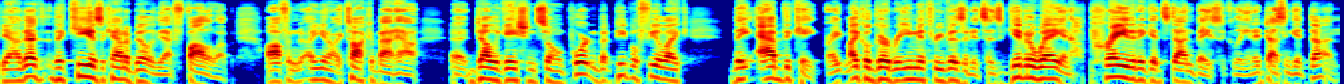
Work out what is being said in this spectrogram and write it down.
Yeah, that the key is accountability, that follow up. Often, uh, you know, I talk about how uh, delegation is so important, but people feel like they abdicate, right? Michael Gerber, E Myth Revisited, says, give it away and pray that it gets done, basically, and it doesn't get done.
